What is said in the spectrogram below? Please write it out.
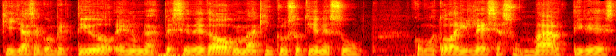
que ya se ha convertido en una especie de dogma, que incluso tiene su, como toda iglesia, sus mártires,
